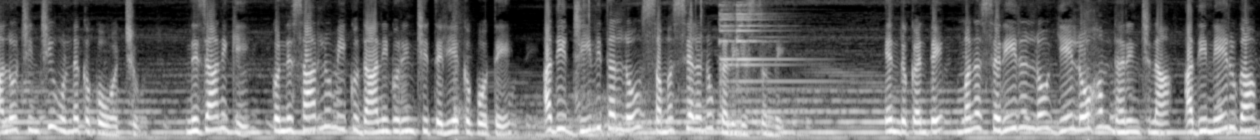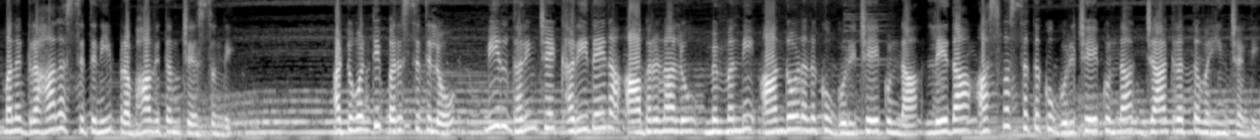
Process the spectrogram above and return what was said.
ఆలోచించి ఉండకపోవచ్చు. నిజానికి కొన్నిసార్లు మీకు దాని గురించి తెలియకపోతే అది జీవితంలో సమస్యలను కలిగిస్తుంది. ఎందుకంటే మన శరీరంలో ఏ లోహం ధరించినా అది నేరుగా మన గ్రహాల స్థితిని ప్రభావితం చేస్తుంది. అటువంటి పరిస్థితిలో మీరు ధరించే ఖరీదైన ఆభరణాలు మిమ్మల్ని ఆందోళనకు గురి చేయకుండా లేదా అస్వస్థతకు గురి చేయకుండా జాగ్రత్త వహించండి.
